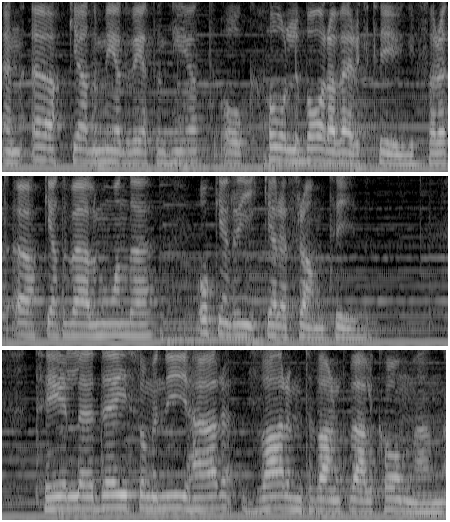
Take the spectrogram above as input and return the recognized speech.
en ökad medvetenhet och hållbara verktyg för ett ökat välmående och en rikare framtid. Till dig som är ny här, varmt, varmt välkommen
